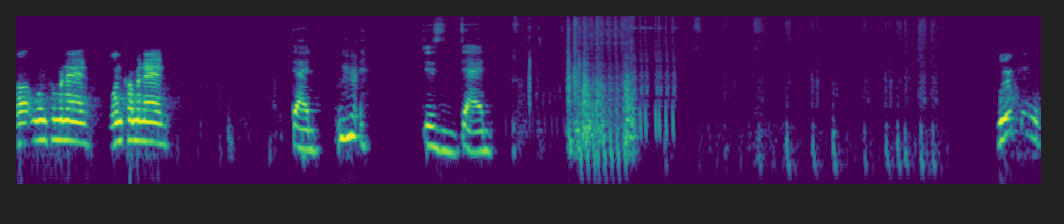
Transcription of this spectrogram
Uh, one coming in. One coming in. Dead. Just dead. Blue team is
